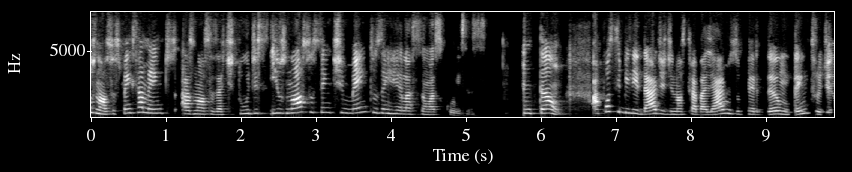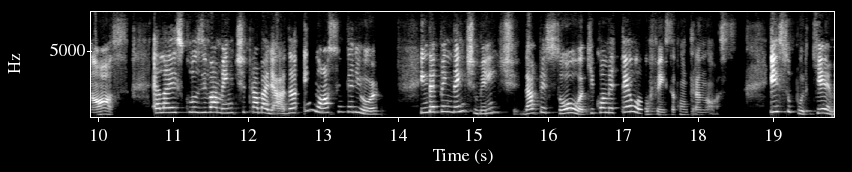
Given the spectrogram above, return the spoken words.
Os nossos pensamentos, as nossas atitudes e os nossos sentimentos em relação às coisas. Então, a possibilidade de nós trabalharmos o perdão dentro de nós, ela é exclusivamente trabalhada em nosso interior, independentemente da pessoa que cometeu a ofensa contra nós. Isso porque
